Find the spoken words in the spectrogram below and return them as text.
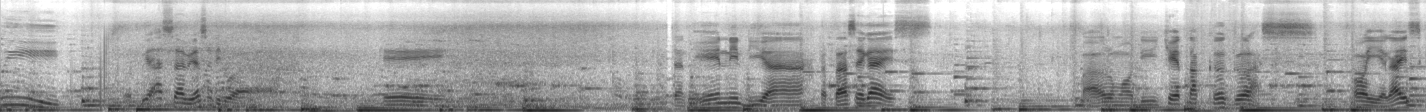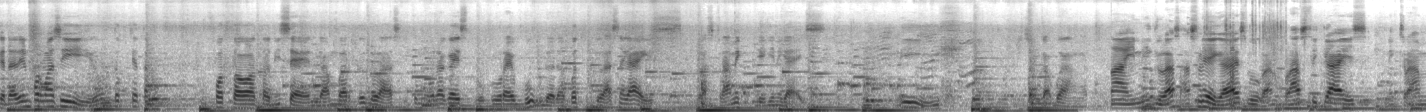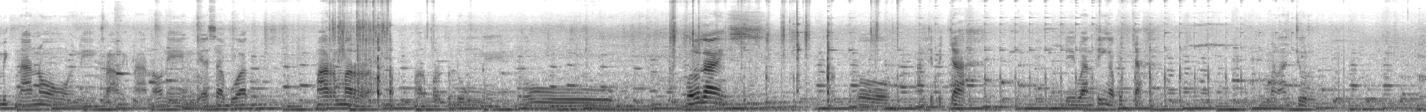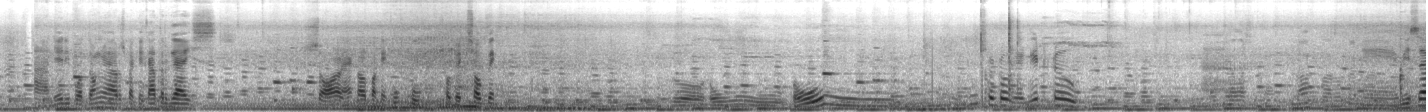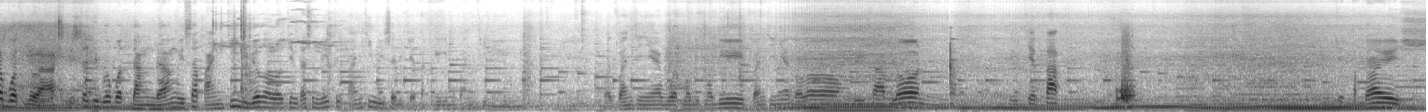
Wih. Luar biasa biasa di luar oke dan ini dia kertasnya guys. Baru mau dicetak ke gelas. Oh iya guys. Sekedar informasi untuk cetak foto atau desain gambar ke gelas itu murah guys. 20.000 udah dapet gelasnya guys. Gelas keramik kayak gini guys. Ih suka banget nah ini gelas asli ya guys. Bukan plastik guys. Ini keramik nano. Ini keramik nano nih yang biasa buat marmer. Marmer gedung nih. Tuh. Full guys. Tuh anti pecah. Dibanting nggak pecah. Cuma hancur. Nah dia dipotongnya harus pakai cutter guys. Soalnya kalau pakai kuku sobek-sobek tuh tuh tuh tuh tuh kayak gitu. Nah, baru kan. nih bisa buat gelas bisa juga buat dangdang bisa panci juga kalau cinta seni itu panci bisa dicetak kayak gini panci nih. Buat pancinya buat modif-modif pancinya tolong di sablon dicetak. Cetak guys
